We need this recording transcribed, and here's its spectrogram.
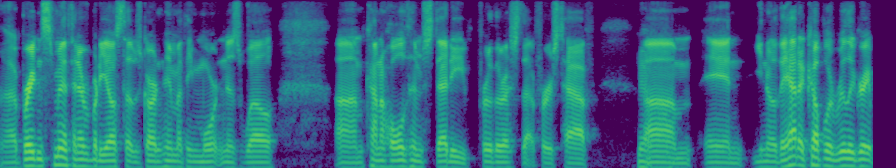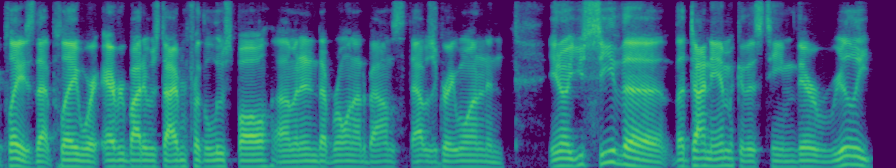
uh, Braden Smith and everybody else that was guarding him. I think Morton as well um, kind of hold him steady for the rest of that first half. Yeah. Um, and you know, they had a couple of really great plays. That play where everybody was diving for the loose ball um, and ended up rolling out of bounds. That was a great one. And you know, you see the the dynamic of this team. They're really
